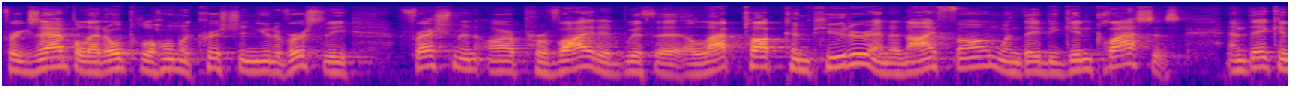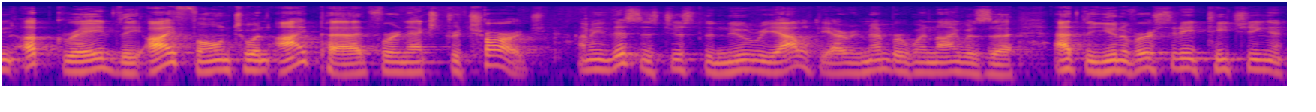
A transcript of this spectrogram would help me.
For example, at Oklahoma Christian University, freshmen are provided with a, laptop computer and an iPhone when they begin classes, and they can upgrade the iPhone to an iPad for an extra charge. I mean, this is just the new reality. I remember when I was uh, at the university teaching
